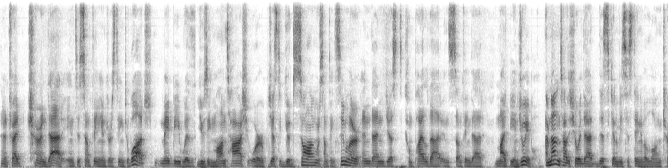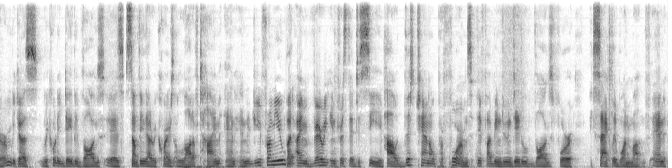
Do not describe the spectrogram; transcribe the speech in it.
then I try to turn that into something interesting to watch, maybe with using montage or just a good song or something similar, and then just compile that in something that might be enjoyable. I'm not entirely sure that this is going to be sustainable long term because recording daily vlogs is something that requires a lot of time and energy from you. But I'm very interested to see how this channel performs if I've been doing daily vlogs for exactly one month. And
